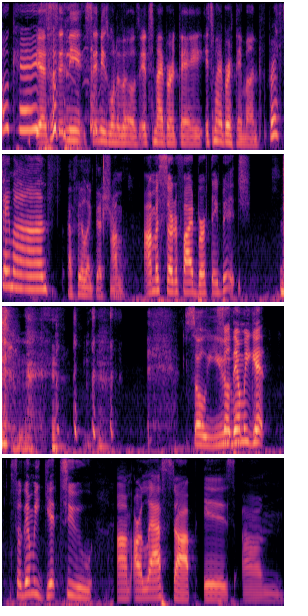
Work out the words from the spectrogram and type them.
"Okay." Yes, So Sydnee. Sydnee's one of those. It's my birthday. It's my birthday month. Birthday month. I feel like that's true. I'm I'm a certified birthday bitch. so you. So then we get so then we get to um our last stop is um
